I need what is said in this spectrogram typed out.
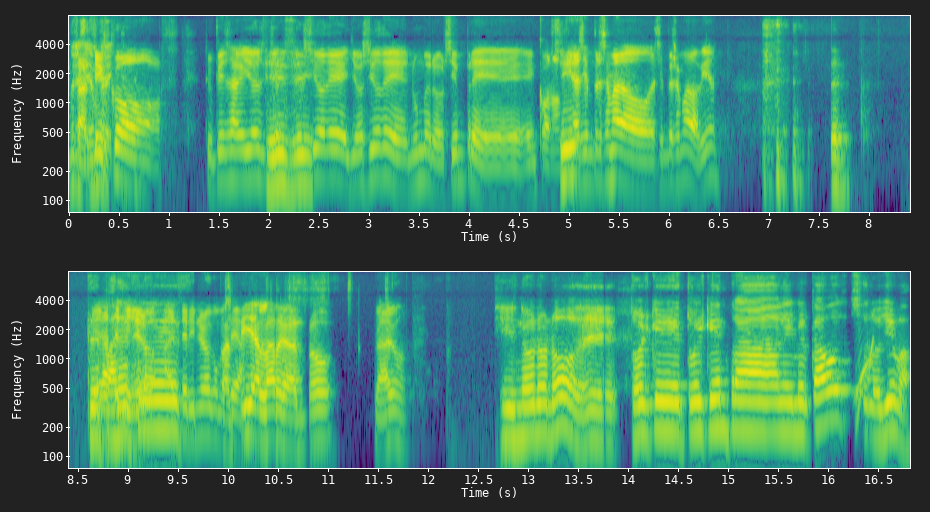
Francisco, tú piensas que yo, Sí, yo- yo sí. he sido de, yo he sido de números siempre, eh, economía Sí. siempre se me ha dado, siempre se me ha dado bien. ¿Te Hacer parece? dinero, dinero como sea. Largas, ¿no? Claro. Sí, no, no, no. eh, todo, el que, todo el que entra en el mercado se lo lleva.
